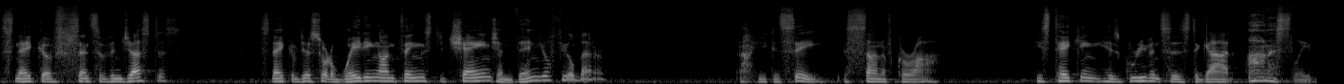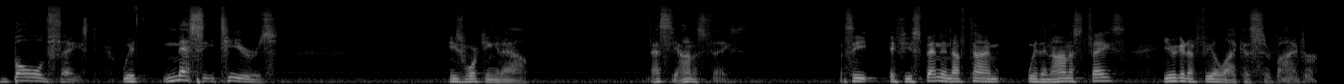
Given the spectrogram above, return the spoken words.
Snake of sense of injustice? Snake of just sort of waiting on things to change and then you'll feel better? Oh, you can see the son of Korah. He's taking his grievances to God honestly, bold faced, with messy tears. He's working it out. That's the honest face. See, if you spend enough time with an honest face, you're going to feel like a survivor.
